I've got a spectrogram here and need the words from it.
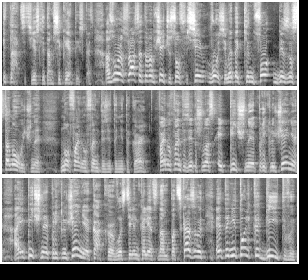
15, если там секреты искать. Азура Срас это вообще часов 7-8. Это кинцо безостановочное. Но Final Fantasy это не такая. Final Fantasy это ж у нас эпичное приключение, а эпичное приключение, как Властелин колец нам подсказывает, это не только битвы,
